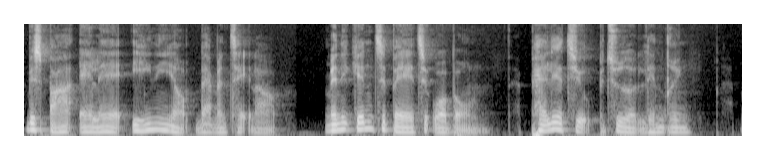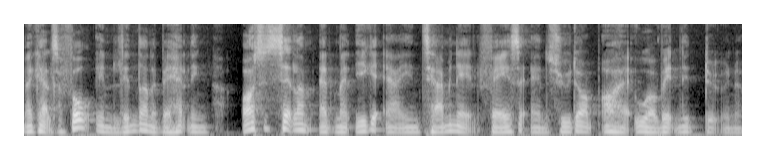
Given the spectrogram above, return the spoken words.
hvis bare alle er enige om, hvad man taler om. Men igen tilbage til ordbogen. Palliativ betyder lindring. Man kan altså få en lindrende behandling, også selvom at man ikke er i en terminal fase af en sygdom og er uafvendeligt døende.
